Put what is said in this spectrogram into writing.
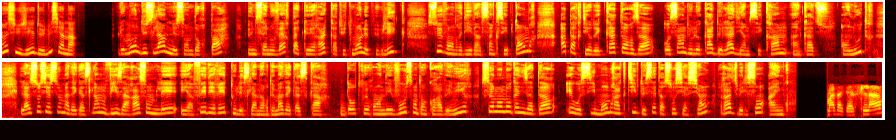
Un sujet de Luciana. Le monde slam ne s'endort pas une scène ouverte accueillera gratuitement le public ce vendredi 25 septembre à partir de 14h au sein du local de l'Adiam Sikram en Katsu. En outre, l'association Madagaslam vise à rassembler et à fédérer tous les slameurs de Madagascar. D'autres rendez-vous sont encore à venir selon l'organisateur et aussi membre actif de cette association, Razuelson Ainko. Madagascar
